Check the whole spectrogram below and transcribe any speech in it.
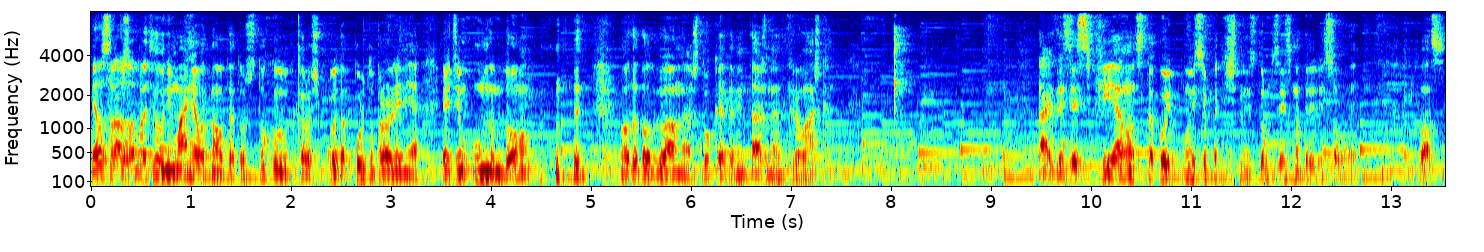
Я вот сразу обратил внимание вот на вот эту штуку. Ну, короче, какой-то пульт управления этим умным домом. Вот это вот главная штука, это винтажная открывашка. Так, здесь есть фен вот с такой, ой, симпатичной инструкцией, смотри, рисованной. Класс.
